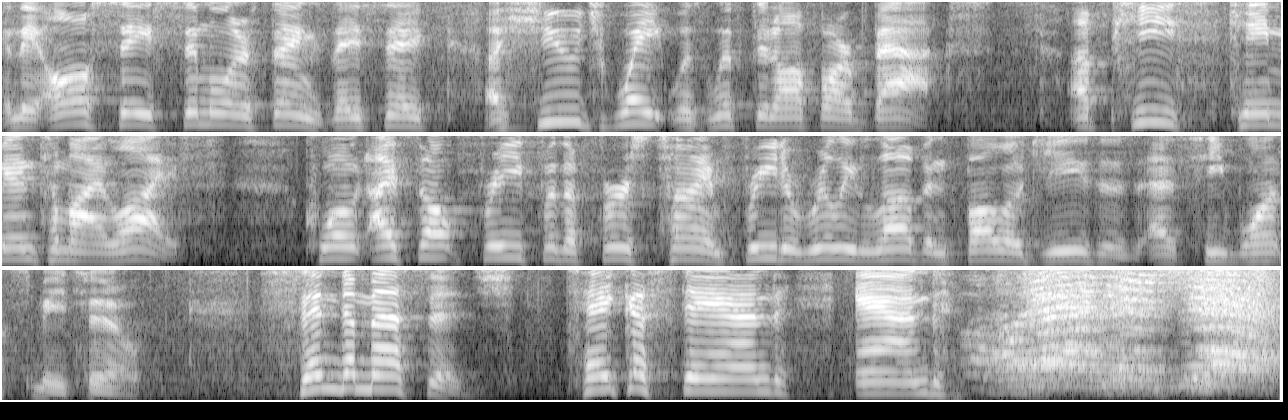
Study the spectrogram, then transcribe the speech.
and they all say similar things. They say, A huge weight was lifted off our backs, a peace came into my life quote, I felt free for the first time, free to really love and follow Jesus as he wants me to. Send a message, take a stand, and abandon ship.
